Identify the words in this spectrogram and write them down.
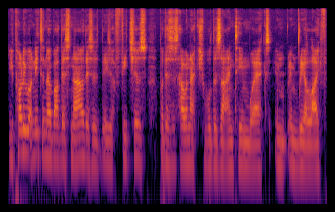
you probably won't need to know about this now. This is these are features, but this is how an actual design team works in in real life.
